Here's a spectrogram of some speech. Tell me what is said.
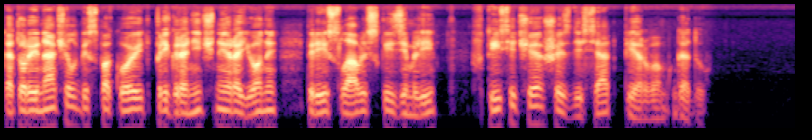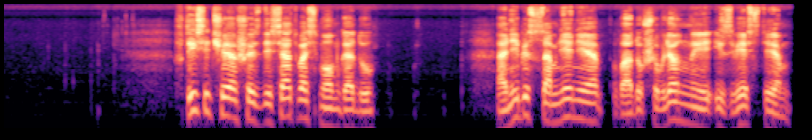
который начал беспокоить приграничные районы Переяславльской земли в 1061 году. В 1068 году они, без сомнения, воодушевленные известием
